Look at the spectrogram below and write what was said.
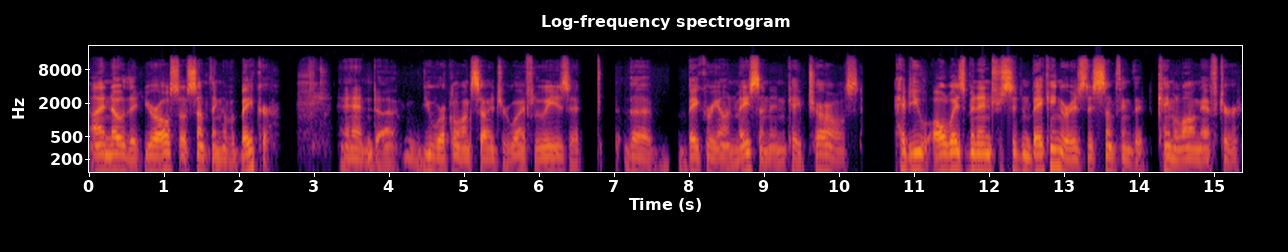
I know that you're also something of a baker, and uh, you work alongside your wife Louise at the bakery on Mason in Cape Charles. Have you always been interested in baking, or is this something that came along after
